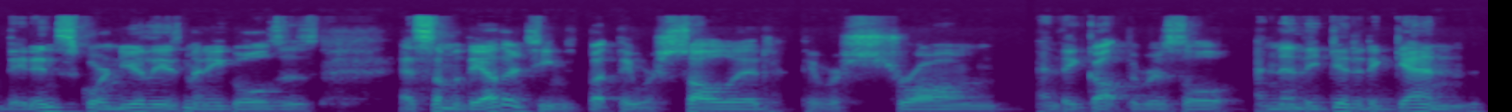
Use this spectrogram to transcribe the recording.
they didn't score nearly as many goals as as some of the other teams, but they were solid, they were strong, and they got the result. And then they did it again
